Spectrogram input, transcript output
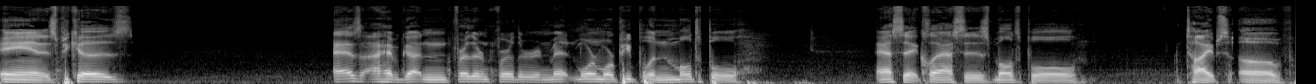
And it's because as I have gotten further and further and met more and more people in multiple asset classes, multiple types of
